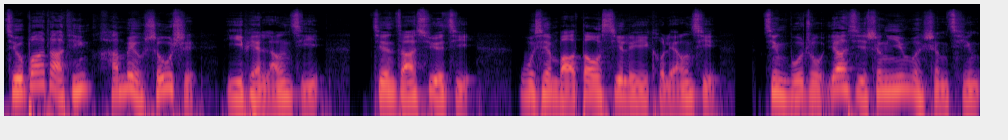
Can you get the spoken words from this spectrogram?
酒吧大厅还没有收拾，一片狼藉，间杂血迹。吴天宝倒吸了一口凉气，禁不住压起声音问盛清：“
